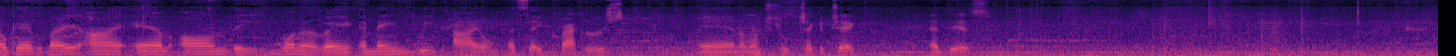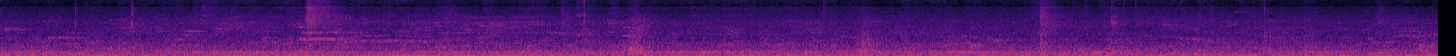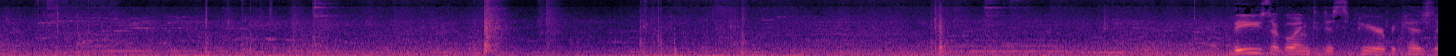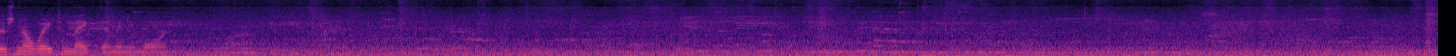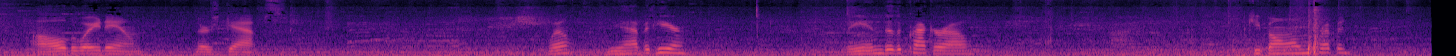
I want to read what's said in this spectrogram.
Okay, everybody, I am on the one of a, a main wheat aisle. Let's say crackers, and I want you to check a check at this. These are going to disappear because there's no way to make them anymore. All the way down, there's gaps. Well, you have it here. The end of the cracker aisle keep on prepping.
